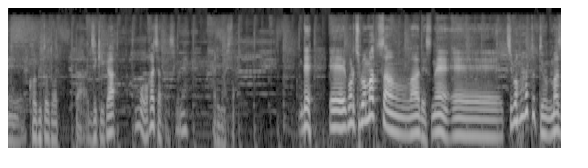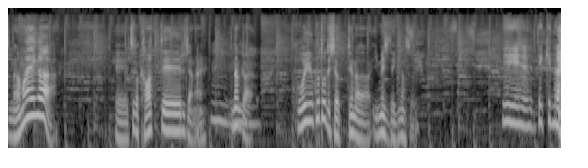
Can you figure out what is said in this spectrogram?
えー恋人だった時期が、もう別れちゃったんですけどね、ありました。で、えーこの千葉マットさんはですね、えー千葉マットっていうまず名前が、えーちょっと変わってるじゃない？うんなんかこういうことでしょっていうのはイメージできます？いやいやできない。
